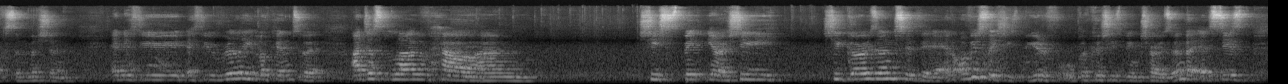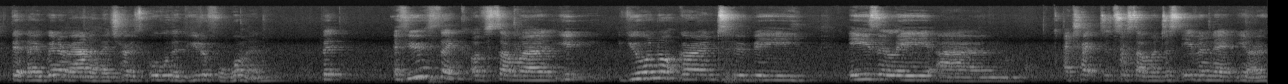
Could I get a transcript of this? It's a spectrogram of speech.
of submission. And if you if you really look into it, I just love how um, she speak. You know, she she goes into there, and obviously she's beautiful because she's been chosen. But it says that they went around and they chose all the beautiful women. But if you think of someone, you you're not going to be easily um, attracted to someone just even that you know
